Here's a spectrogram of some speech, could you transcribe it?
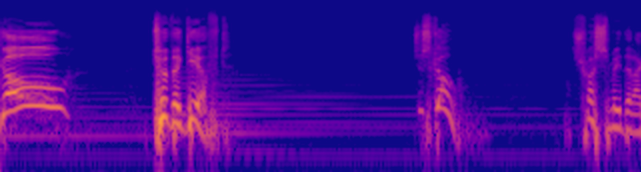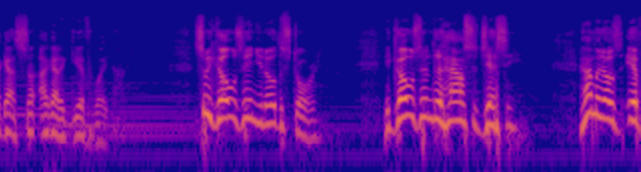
Go to the gift. Just go. Trust me that I got some, I got a gift waiting on you. So he goes in, you know the story. He goes into the house of Jesse. How many knows if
